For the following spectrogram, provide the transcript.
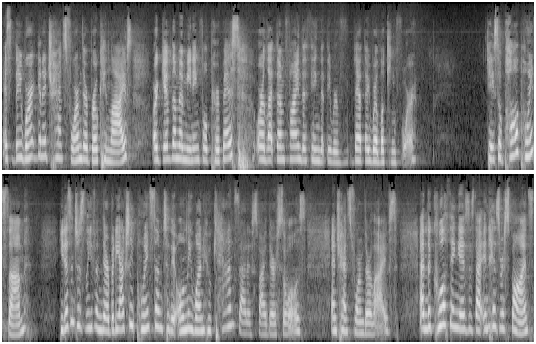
It's, they weren't going to transform their broken lives or give them a meaningful purpose or let them find the thing that they were that they were looking for. Okay, so Paul points them he doesn't just leave them there, but he actually points them to the only one who can satisfy their souls and transform their lives. And the cool thing is, is that in his response,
